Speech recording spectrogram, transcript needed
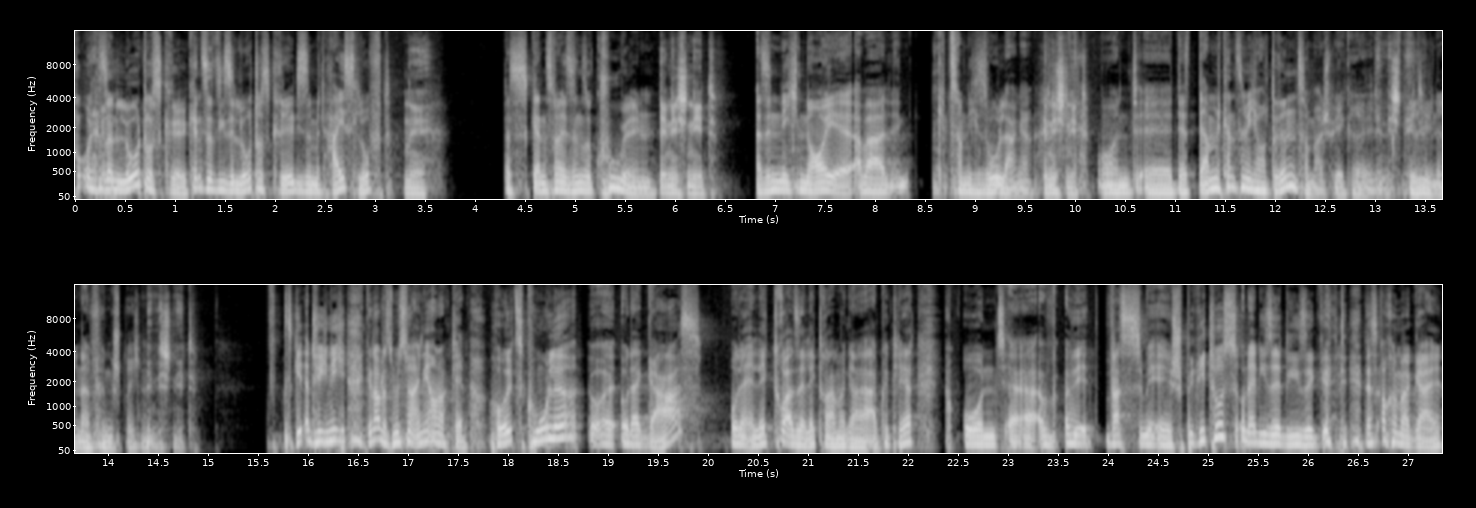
Oder so ein Lotusgrill. Kennst du diese Lotusgrill, diese mit Heißluft? Nee, Das ist ganz neu, das sind so Kugeln. den ich nicht. Also nicht neue, aber gibt's noch nicht so lange. Den ich nicht. Und äh, das, damit kannst du nämlich auch drin zum Beispiel grillen. Den ich nicht. Grillen, in Anführungsstrichen. Den ich nicht. Geht natürlich nicht, genau, das müssen wir eigentlich auch noch klären. Holzkohle äh, oder Gas oder Elektro, also Elektro haben wir gerade abgeklärt. Und äh, was, äh, Spiritus oder diese, diese, das ist auch immer geil.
